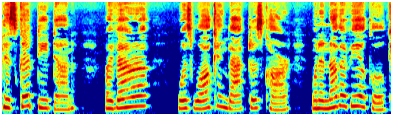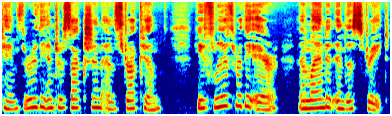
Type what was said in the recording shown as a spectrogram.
His good deed done, Rivera was walking back to his car when another vehicle came through the intersection and struck him. He flew through the air and landed in the street.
